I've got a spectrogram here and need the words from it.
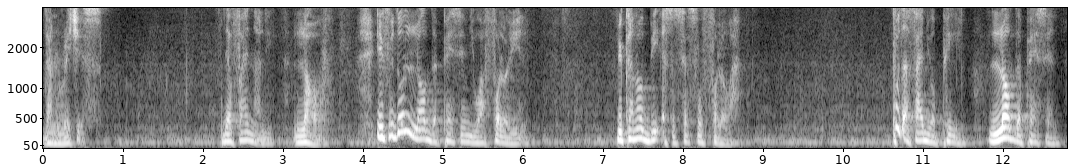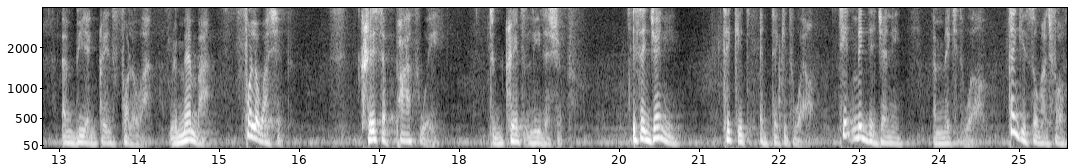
than riches. Then finally, love. If you don't love the person you are following, you cannot be a successful follower. Put aside your pain, love the person, and be a great follower. Remember, followership creates a pathway to great leadership. It's a journey. Take it and take it well. Take, make the journey and make it well. Thank you so much for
